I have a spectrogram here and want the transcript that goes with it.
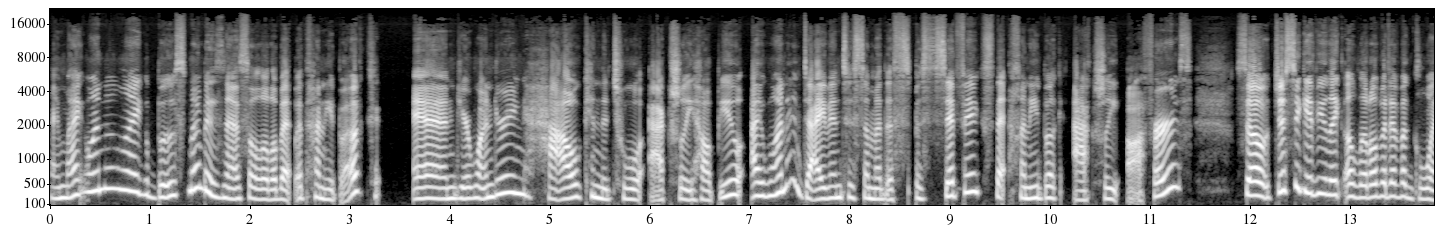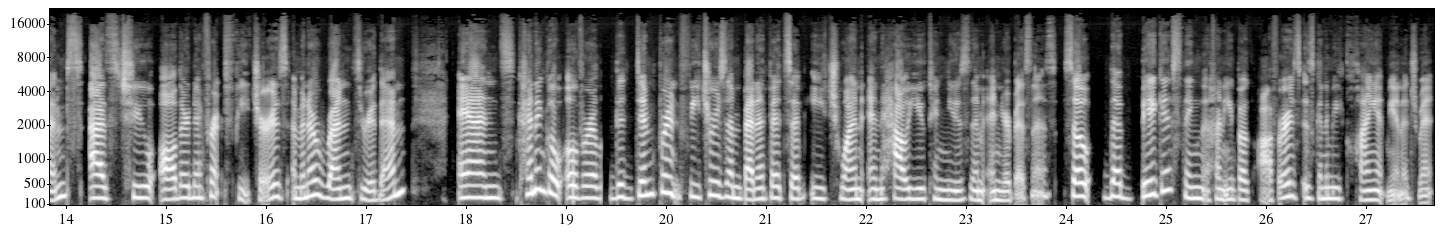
I might want to like boost my business a little bit with Honeybook and you're wondering how can the tool actually help you, I want to dive into some of the specifics that Honeybook actually offers so, just to give you like a little bit of a glimpse as to all their different features, I'm going to run through them and kind of go over the different features and benefits of each one and how you can use them in your business. So, the biggest thing that Honeybook offers is going to be client management.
